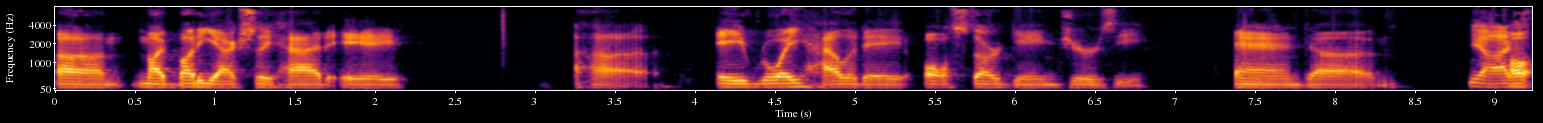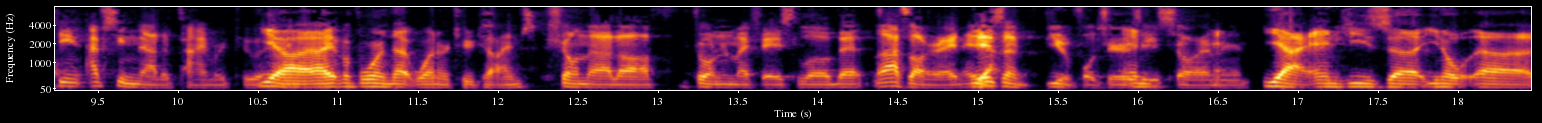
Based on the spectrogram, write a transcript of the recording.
Um, my buddy actually had a uh, a Roy Halladay All Star Game jersey, and um, Yeah, I've Oh. seen I've seen that a time or two. I Yeah, think. I've worn that one or two times. shown that off, thrown in my face a little bit. That's all right. It is Yeah. a beautiful jersey, And- so I mean, Yeah, and he's uh, you know uh,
